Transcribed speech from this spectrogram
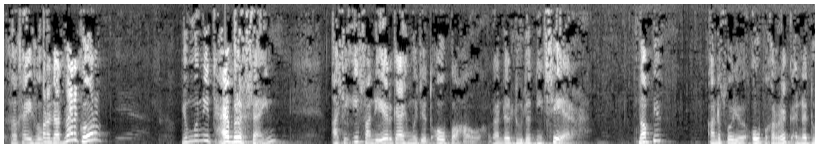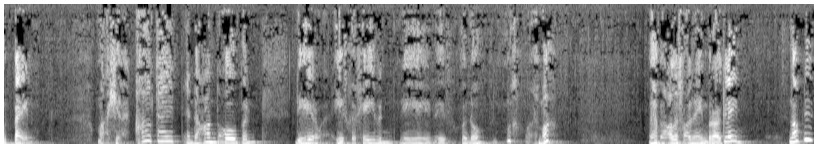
gegeven worden. Dat werkt hoor. Je moet niet hebberig zijn. Als je iets van de Heer krijgt, moet je het open houden. Dan doet het niet zeer. Snap je? Anders word je opengerukt en dat doet pijn. Maar als je altijd in de hand open, de Heer heeft gegeven, de Heer heeft genomen, mag. We hebben alles alleen bruikleen. Snap je?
